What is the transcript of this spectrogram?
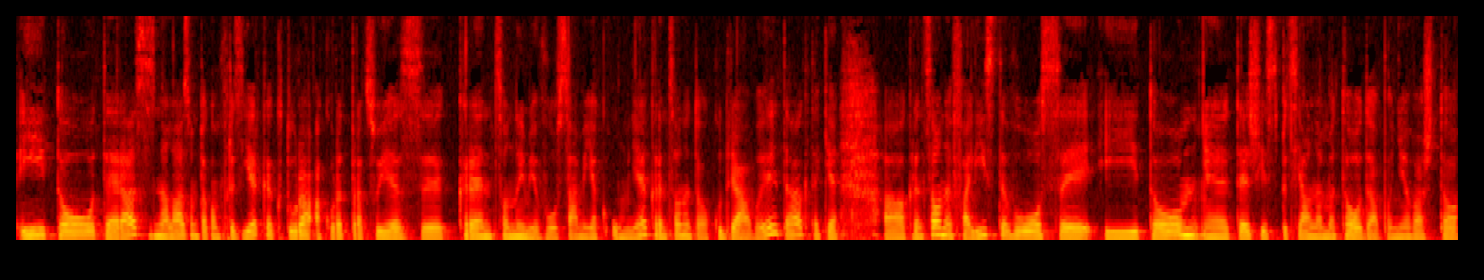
i to teraz znalazłam taką fryzjerkę, która akurat pracuje z kręconymi włosami, jak u mnie. Kręcone to kudriawy, tak? Takie kręcone, faliste włosy i to e, też jest specjalna metoda, ponieważ to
